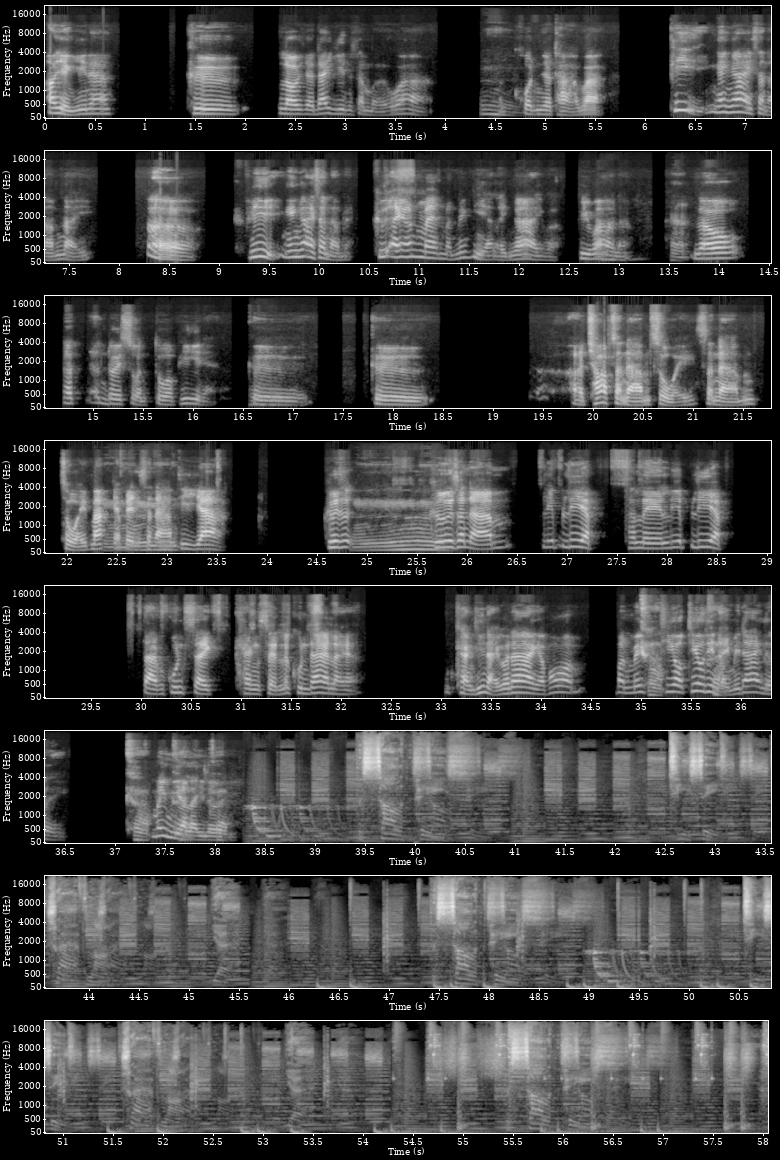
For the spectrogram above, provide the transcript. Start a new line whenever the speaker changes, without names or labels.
เอาอย่างนี้นะ คือเราจะได้ยินเสมอว่า
อืม
คนจะถามว่า พี่ง่าย ๆ สนามไหน เออ พี่ง่าย ๆ สนามไหน คือไอออนแมนมันไม่มีอะไรง่ายว่ะ พี่ว่านะ
ฮะ
แล้วแล้วโดยส่วนตัวพี่เนี่ยคือคือเอ่อชอบสนามสวย สนามสวยมักจะเป็น
อืม
สนามที่ยาก คือ
อืม
คือสนามเรียบๆทะเลเรียบๆ แต่คุณใส่แข่งเสร็จแล้วคุณได้อะไรอะแข่งที่ไหนก็ได้ไงเพราะว่ามันไม่
ครับ
เที่ยวเที่ยวที่ไหน
ครับ
ไม่ได้เลย
ครับ
ไม่มีอะไรเลย
ครับ
The solid pace. TC, Travlon. Yeah. The solid pace. TC, Travlon. Yeah. The solid pace.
